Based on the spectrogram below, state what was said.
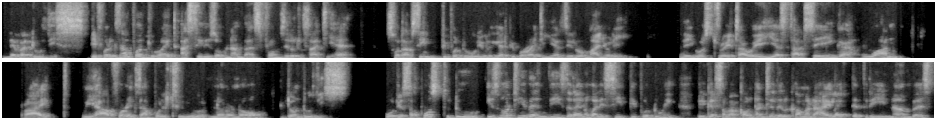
never do this. If, for example, to write a series of numbers from 0 to 30, yeah? So what I've seen people do, you'll get people writing here 0 manually. They go straight away here, start saying uh, 1, right? We have, for example, 2. No, no, no. Don't do this. What you're supposed to do is not even these that I normally see people doing. You get some accountant here, they'll come and highlight the three numbers.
